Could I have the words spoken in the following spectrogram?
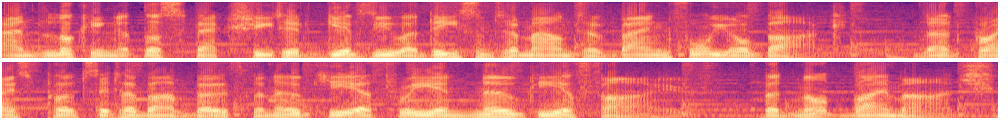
And looking at the spec sheet it gives you a decent amount of bang for your buck. That price puts it above both the Nokia 3 and Nokia 5, but not by much,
